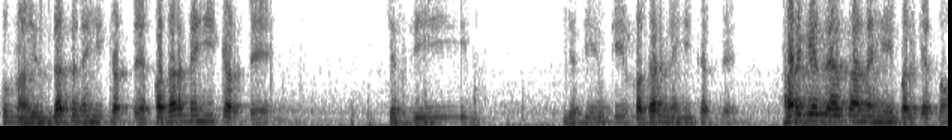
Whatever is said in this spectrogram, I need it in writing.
تم عزت نہیں کرتے، قدر نہیں کرتے۔ یتیم یتیم کی قدر نہیں کرتے۔ ہرگز ایسا نہیں، بلکہ تم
